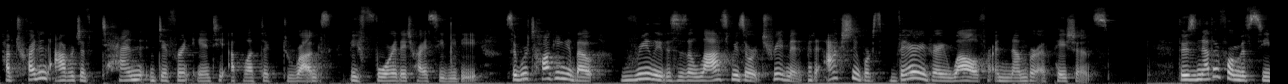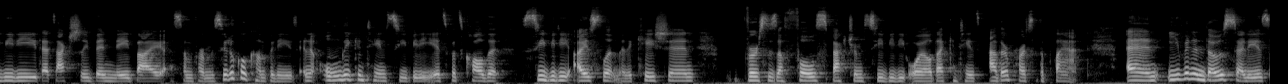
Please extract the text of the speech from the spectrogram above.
have tried an average of 10 different anti epileptic drugs before they try CBD. So we're talking about really this is a last resort treatment, but it actually works very, very well for a number of patients. There's another form of CBD that's actually been made by some pharmaceutical companies, and it only contains CBD. It's what's called a CBD isolate medication versus a full spectrum CBD oil that contains other parts of the plant. And even in those studies,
